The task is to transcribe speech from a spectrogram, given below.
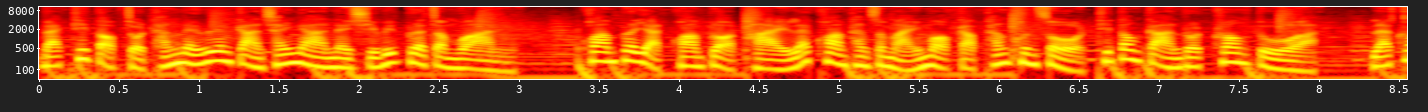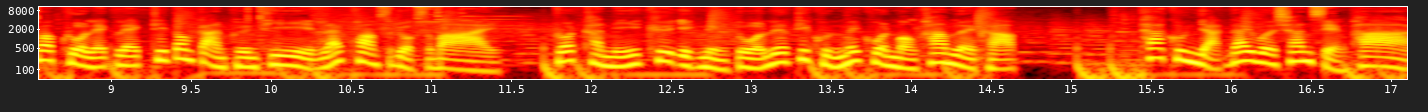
แบ็กที่ตอบโจทย์ทั้งในเรื่องการใช้งานในชีวิตประจำวัน ความประหยัดความปลอดภัยและความทันสมัยเหมาะกับทั้งคนโสดที่ต้องการรถคล่องตัว และครอบครัวเล็กๆ ที่ต้องการพื้นที่และความสะดวกสบาย รถคันนี้คืออีกหนึ่งตัวเลือกที่คุณไม่ควรมองข้ามเลยครับ ถ้าคุณอยากได้เวอร์ชั่นเสียงภาค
